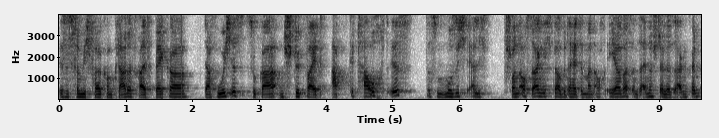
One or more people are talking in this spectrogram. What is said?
ist es für mich vollkommen klar, dass Ralf Becker da ruhig ist, sogar ein Stück weit abgetaucht ist. Das muss ich ehrlich schon auch sagen. Ich glaube, da hätte man auch eher was an seiner Stelle sagen können.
